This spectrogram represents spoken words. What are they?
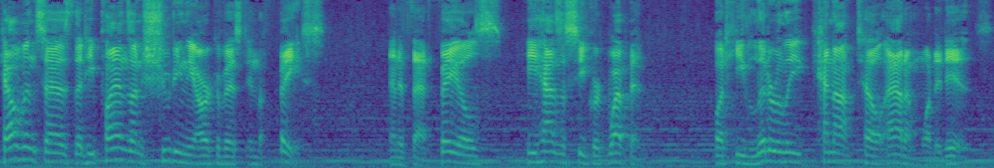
Calvin says that he plans on shooting the archivist in the face, and if that fails, he has a secret weapon but he literally cannot tell Adam what it is.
